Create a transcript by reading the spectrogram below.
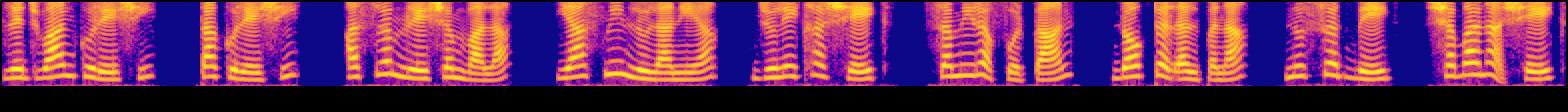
रिजवान कुरैशी ता कुरैशी, असलम रेशम वाला, यास्मीन लुलानिया, जुलेखा शेख, समीरा फुरकान, डॉक्टर अल्पना, नुसरत बेग, शबाना शेख,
